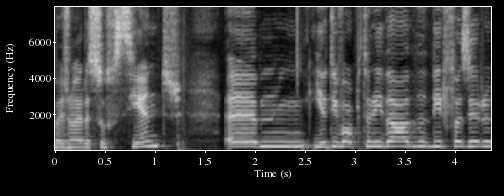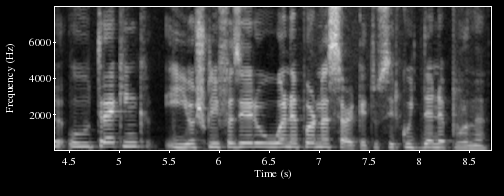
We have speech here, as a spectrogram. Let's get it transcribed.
mas não era suficientes. Um, e eu tive a oportunidade de ir fazer o trekking e eu escolhi fazer o Annapurna Circuit, o circuito de Annapurna.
